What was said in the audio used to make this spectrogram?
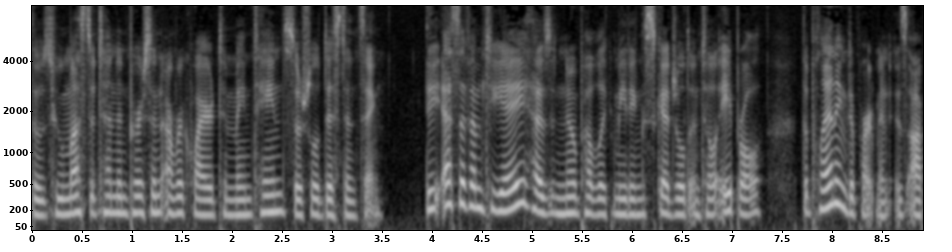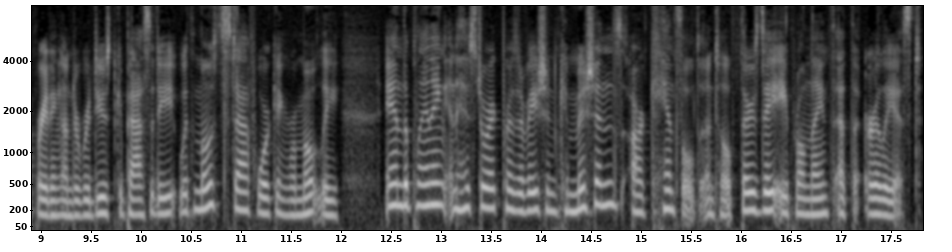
Those who must attend in person are required to maintain social distancing. The SFMTA has no public meetings scheduled until April. The planning department is operating under reduced capacity with most staff working remotely, and the Planning and Historic Preservation Commissions are canceled until Thursday, April 9th at the earliest.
